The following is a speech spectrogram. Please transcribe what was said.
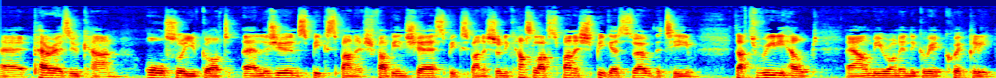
uh, Perez who can. Also, you've got uh, Lejeune speaks Spanish, Fabian Schär speaks Spanish, so Newcastle have Spanish speakers throughout the team. That's really helped uh, Almiron integrate quickly,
